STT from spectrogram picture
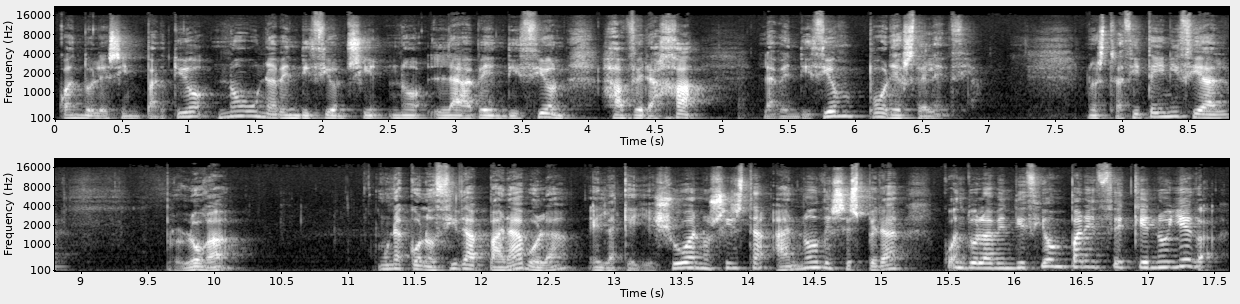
cuando les impartió no una bendición, sino la bendición, Haverajá, la bendición por excelencia. Nuestra cita inicial prologa una conocida parábola en la que Yeshua nos insta a no desesperar cuando la bendición parece que no llega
